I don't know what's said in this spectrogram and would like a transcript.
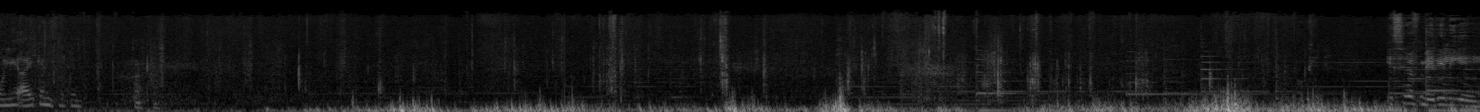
only I can put in. صرف میرے لیے ہی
